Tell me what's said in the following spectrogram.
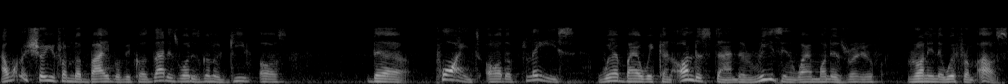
I want to show you from the Bible because that is what is going to give us the point or the place whereby we can understand the reason why money is running, running away from us.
